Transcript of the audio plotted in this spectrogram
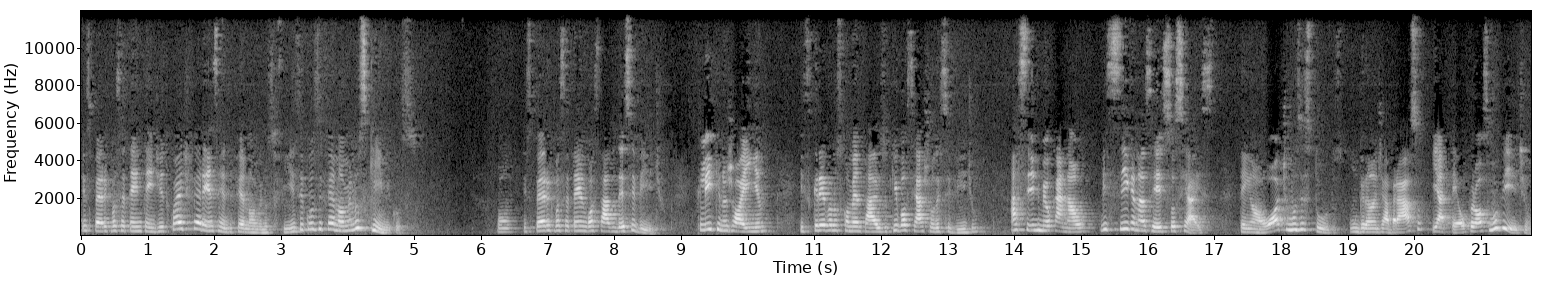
espero que você tenha entendido qual é a diferença entre fenômenos físicos e fenômenos químicos. Bom, espero que você tenha gostado desse vídeo. Clique no joinha, escreva nos comentários o que você achou desse vídeo, assine meu canal, me siga nas redes sociais. Tenha ótimos estudos, um grande abraço e até o próximo vídeo!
